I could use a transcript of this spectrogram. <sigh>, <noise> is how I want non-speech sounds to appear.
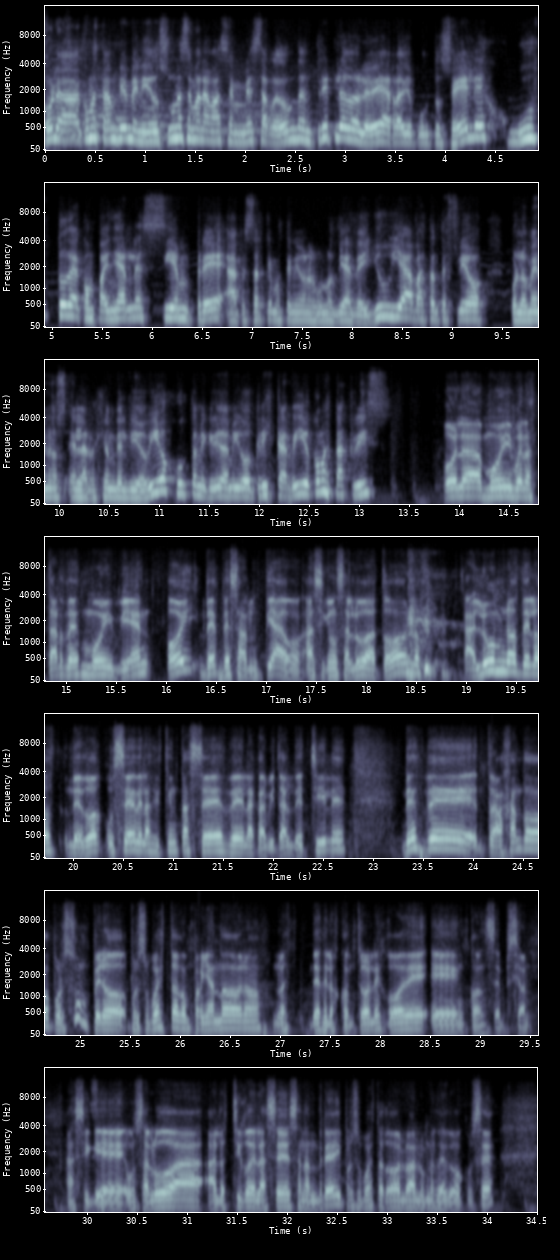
Hola, ¿cómo están? Bienvenidos una semana más en Mesa Redonda en www.radio.cl. Gusto de acompañarles siempre, a pesar que hemos tenido algunos días de lluvia, bastante frío, por lo menos en la región del Biobío, junto a mi querido amigo Cris Carrillo. ¿Cómo estás, Cris? Hola, muy buenas tardes, muy bien. Hoy desde Santiago, así que un saludo a todos los <laughs> alumnos de los de DUOC UC de las distintas sedes de la capital de Chile desde trabajando por Zoom, pero por supuesto acompañándonos desde los controles GODE en Concepción. Así que un saludo a, los chicos de la sede de San Andrés y por supuesto a todos los alumnos de DuoQC.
